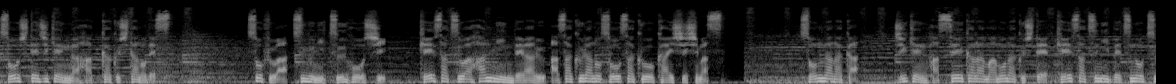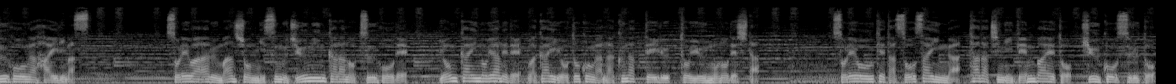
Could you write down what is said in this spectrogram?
そうして事件が発覚したのです。祖父はすぐに通報し、警察は犯人である朝倉の捜索を開始します。そんな中、事件発生から間もなくして警察に別の通報が入ります。それはあるマンションに住む住民からの通報で、4階の屋根で若い男が亡くなっているというものでした。それを受けた捜査員が直ちに現場へと急行すると、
